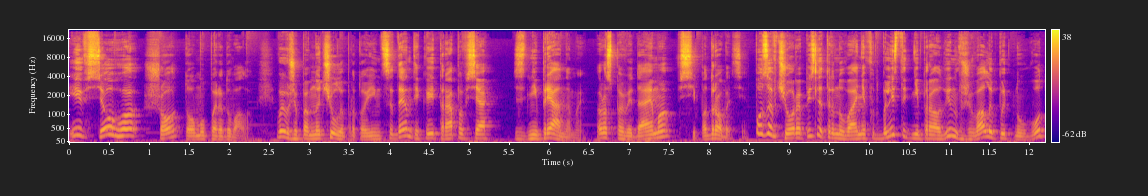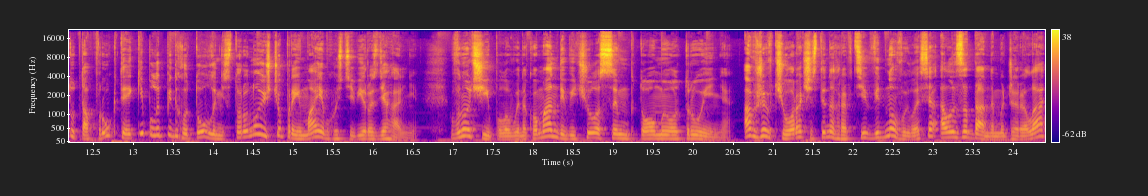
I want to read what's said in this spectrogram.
І всього, що тому передувало. Ви вже певно чули про той інцидент, який трапився з дніпрянами. Розповідаємо всі подробиці. Позавчора, після тренування, футболісти Дніпра 1 вживали питну воду та фрукти, які були підготовлені стороною, що приймає в гостєвій роздягальні. Вночі половина команди відчула симптоми отруєння. А вже вчора частина гравців відновилася, але за даними джерела.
